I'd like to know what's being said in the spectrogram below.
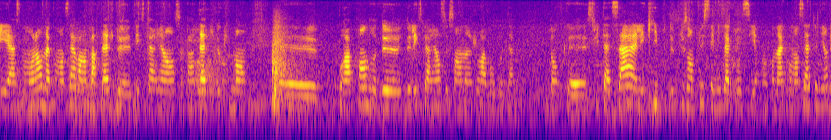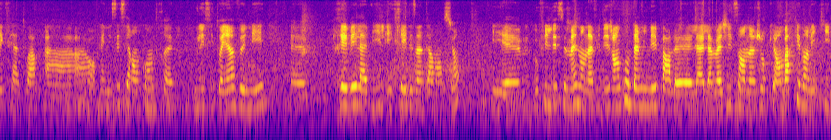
et à ce moment-là, on a commencé à avoir un partage d'expérience, un partage de documents euh, pour apprendre de, l'expérience de ça en un jour à Bogota. Donc euh, suite à ça, l'équipe de plus en plus s'est mise à grossir. Donc on a commencé à tenir des créatoires, à, organiser ces rencontres où les citoyens venaient euh, rêver la ville et créer des interventions. Et au fil des semaines, on a vu des gens contaminés par la, magie de ça en un jour qui ont embarqué dans l'équipe.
